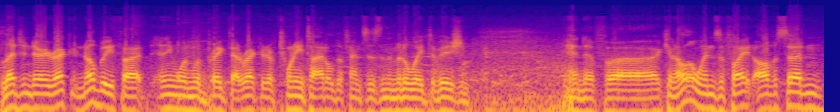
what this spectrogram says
legendary record. Nobody thought anyone would break that record of 20 title defenses in the middleweight division. And if uh, Canelo wins the fight, all of a sudden,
